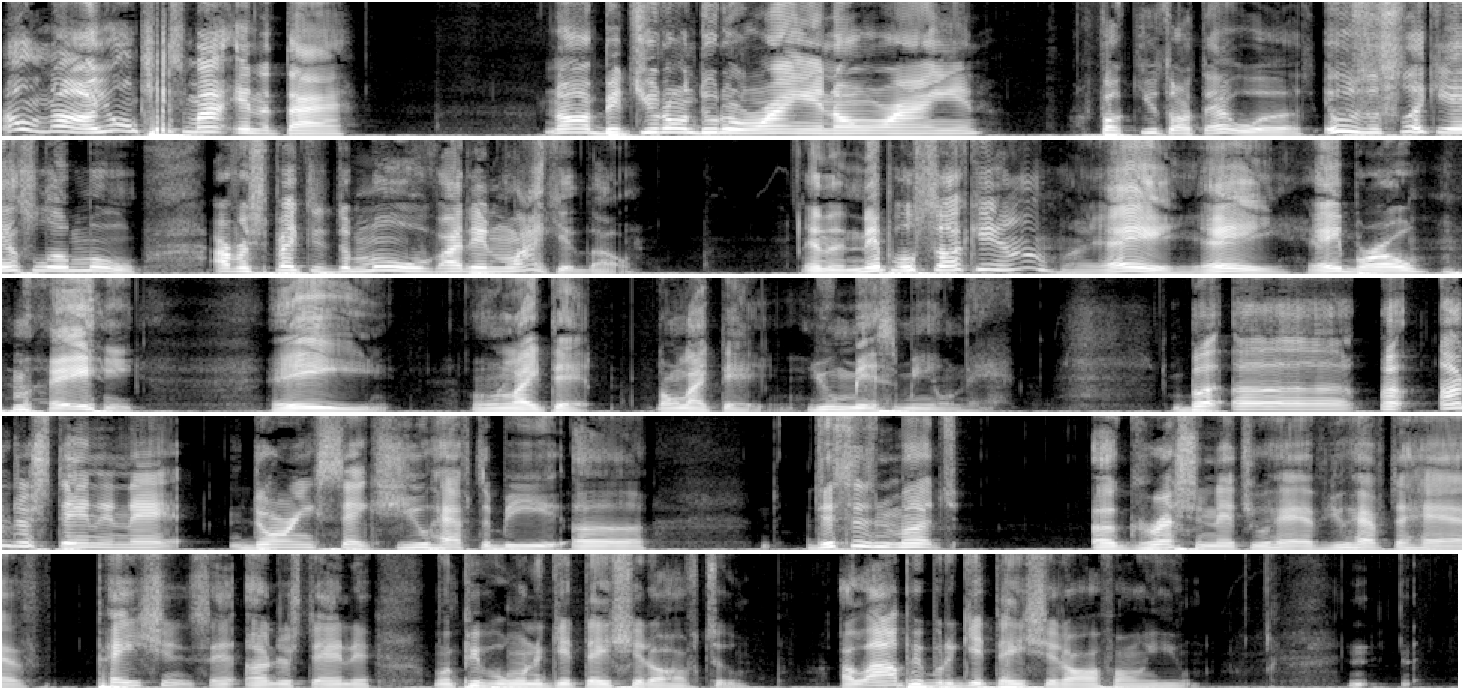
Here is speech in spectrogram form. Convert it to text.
Oh no, you don't kiss my inner thigh. No, bitch, you don't do the Ryan on Ryan. Fuck you thought that was? It was a slick ass little move. I respected the move. I didn't like it though. And the nipple sucking, I'm like, hey, hey, hey, bro. hey, hey. Don't like that. Don't like that. You miss me on that. But uh, uh understanding that during sex you have to be uh just as much aggression that you have, you have to have patience and understanding when people want to get their shit off too. Allow people to get their shit off on you.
